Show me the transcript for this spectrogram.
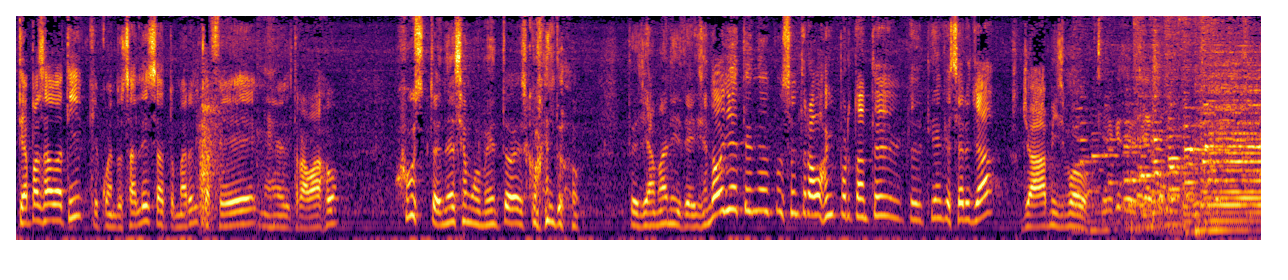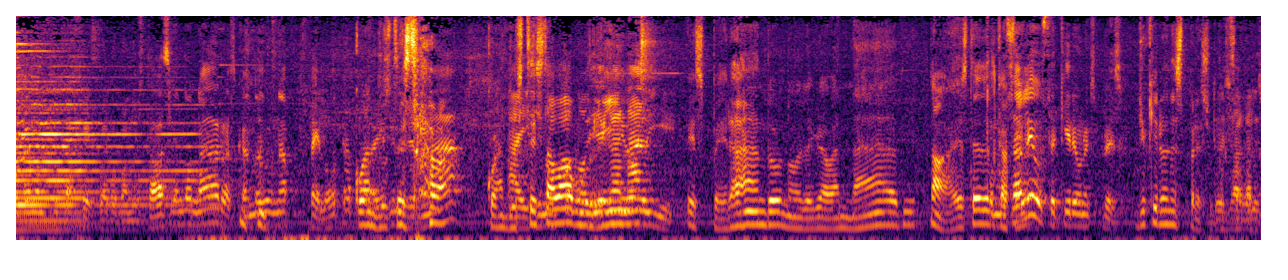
¿Te ha pasado a ti que cuando sales a tomar el café en el trabajo, justo en ese momento es cuando te llaman y te dicen, oye, tenemos un trabajo importante que tiene que ser ya? Ya mismo. Tiene que ser cierto, haciendo nada, rascando una pelota. Cuando usted estaba, cuando usted estaba aburrido, nadie. esperando, no llegaba nadie. No, este del ¿Cómo café. sale o usted quiere un expreso? Yo quiero un expreso. Entonces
